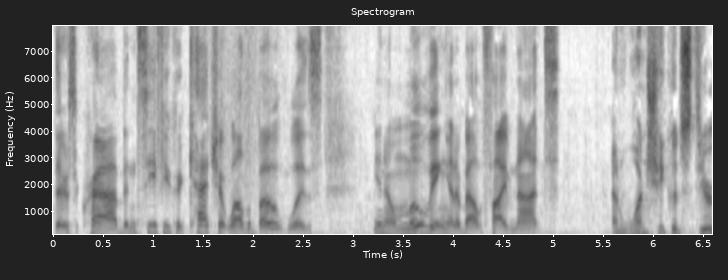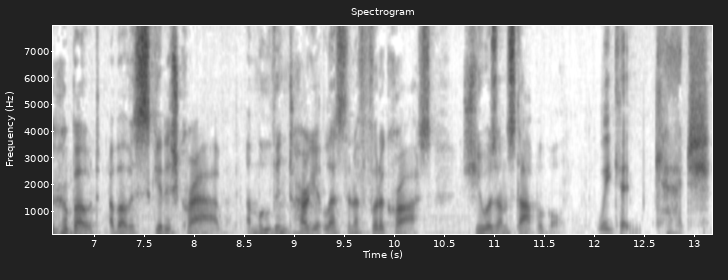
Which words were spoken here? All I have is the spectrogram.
There's a crab, and see if you could catch it while the boat was, you know, moving at about five knots. And once she could steer her boat above a skittish crab, a moving target less than a foot across, she was unstoppable. We could catch,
